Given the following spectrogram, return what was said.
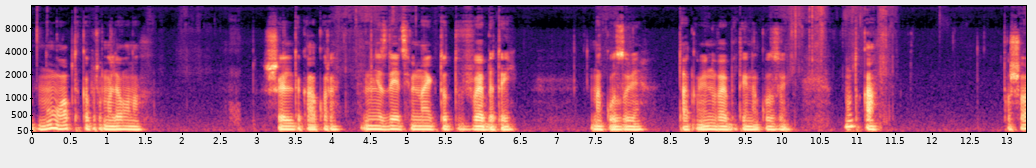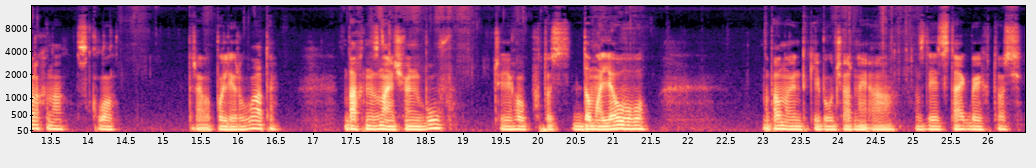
Ну, оптика промальована. Шильдик Акури. Мені здається, він навіть тут вибитий на кузові. Так, він вибитий на кузові. Ну, така. Пошорхана, скло. Треба полірувати. Дах не знаю, чи він був, чи його хтось домальовував. Напевно, він такий був чорний, а здається, так якби хтось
